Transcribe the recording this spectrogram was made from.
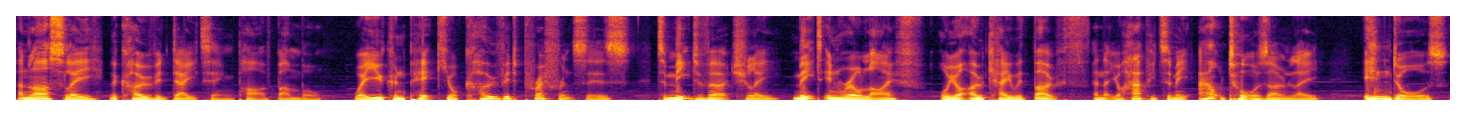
and lastly, the COVID dating part of Bumble, where you can pick your COVID preferences to meet virtually, meet in real life, or you're okay with both, and that you're happy to meet outdoors only, indoors,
